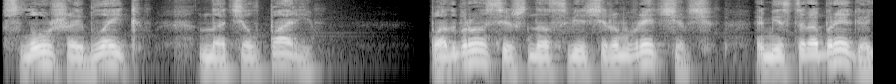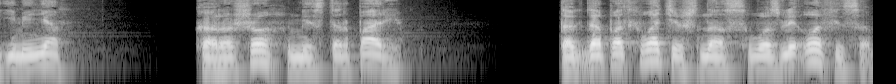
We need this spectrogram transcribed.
«Слушай, Блейк», — начал парень, — «подбросишь нас вечером в Редчерч, мистера Брега и меня». «Хорошо, мистер Парри». «Тогда подхватишь нас возле офиса».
